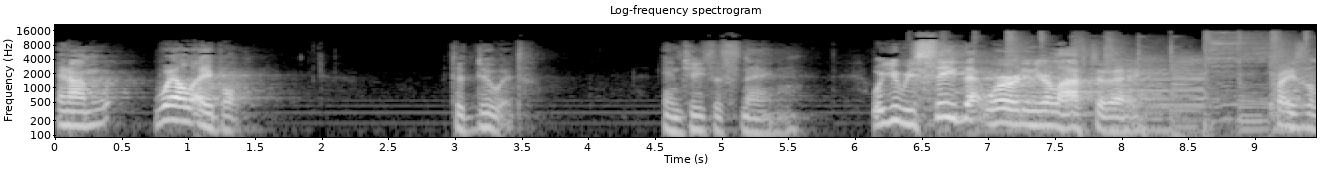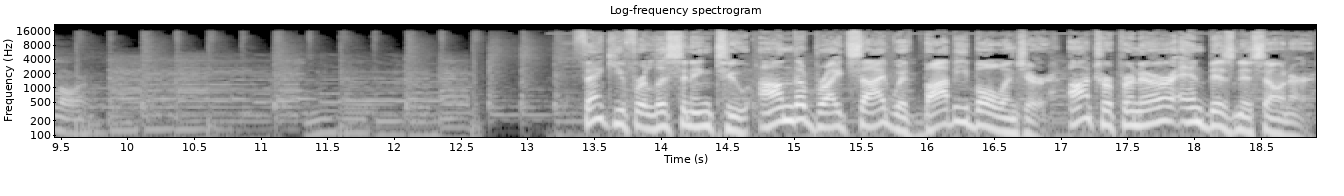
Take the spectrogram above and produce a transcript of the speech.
And I'm well able to do it in Jesus' name. Will you receive that word in your life today? Praise the Lord. Thank you for listening to On the Bright Side with Bobby Bollinger, entrepreneur and business owner.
